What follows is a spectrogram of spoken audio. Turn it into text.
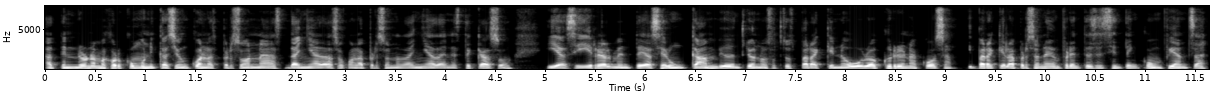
a tener una mejor comunicación con las personas dañadas o con la persona dañada en este caso y así realmente hacer un cambio dentro de nosotros para que no vuelva a ocurrir una cosa y para que la persona de enfrente se sienta en confianza,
